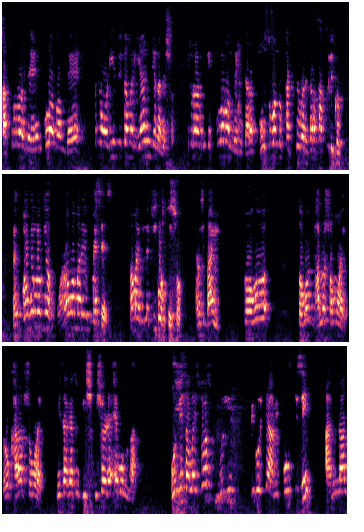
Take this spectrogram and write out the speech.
ছাত্ররা দেয় পোলাপান দেয় মানে অডিয়েন্স হচ্ছে আমার ইয়াং জেনারেশন রাজনীতি পোলাপান দেখে যারা বন্ধু বান্ধব থাকতে পারে যারা ছাত্রলীগ করে ভাই, অবলগীয় বড় আমার মেসেজ মামা এগুলো কি করতেছো আমি বলছি, ভাই তখন তখন ভালো সময় তখন খারাপ সময়। তো বিষ- বিষয়টা এমন না। গুল্লি চালাইছস গুল্লির বিপরীতে আমি দিছি আমি লাল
